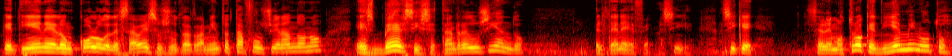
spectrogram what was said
que tiene el oncólogo de saber si su tratamiento está funcionando o no es ver si se están reduciendo el TNF, ¿me sigue? Así que se demostró que 10 minutos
